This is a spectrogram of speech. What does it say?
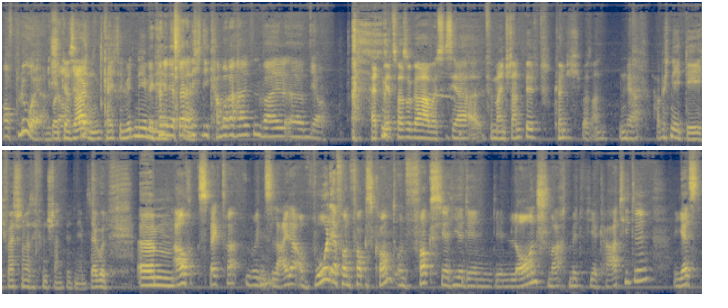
auf Blu-ray Ich anschauen wollte ja sagen, kann ich den mitnehmen? Wir können ihn jetzt leider Ja. nicht in die Kamera halten, weil, ähm, ja, Hätten wir zwar sogar, aber es ist ja für mein Standbild könnte ich was an. Hm? Ja. Habe ich eine Idee? Ich weiß schon, was ich für ein Standbild nehme. Sehr gut. Ähm, auch Spectre übrigens leider, obwohl er von Fox kommt und Fox ja hier den, den Launch macht mit 4K-Titeln, jetzt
